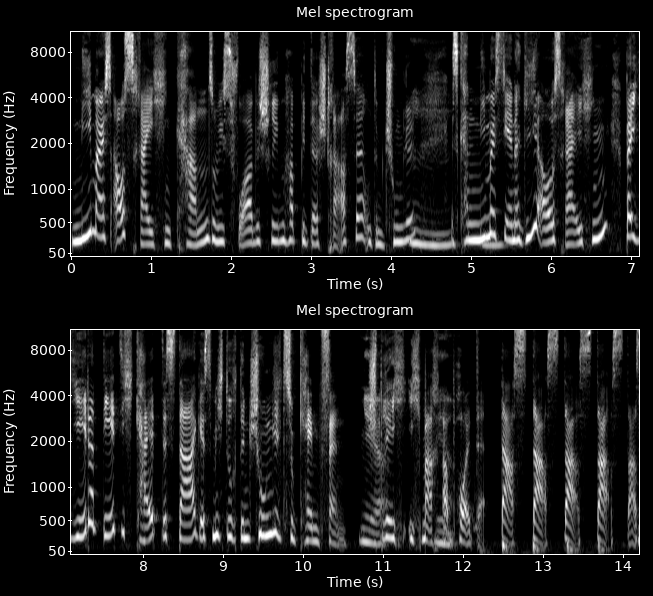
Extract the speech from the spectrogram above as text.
niemals ausreichen kann, so wie ich es vorher beschrieben habe, mit der Straße und dem Dschungel. Mhm. Es kann niemals die Energie ausreichen, bei jeder Tätigkeit des Tages mich durch den Dschungel zu kämpfen. Ja. Sprich, ich mache Ja. ab heute das, das, das, das, das.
